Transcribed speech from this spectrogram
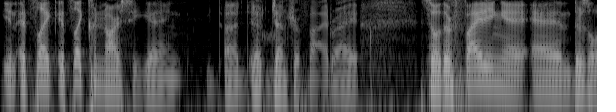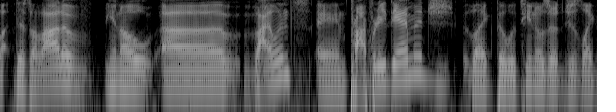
you know, it's like it's like Canarsie getting uh, gentrified, right? So they're fighting it, and there's a lot. There's a lot of you know uh, violence and property damage. Like the Latinos are just like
